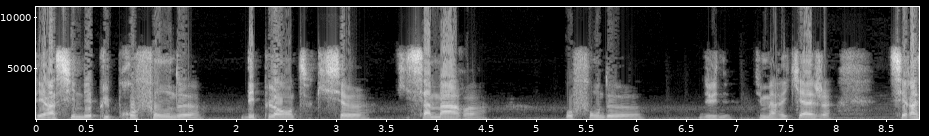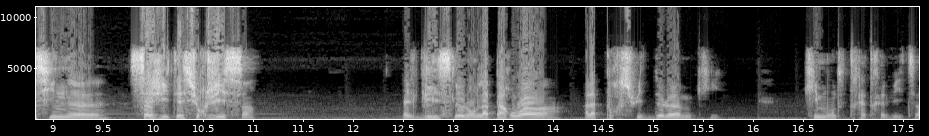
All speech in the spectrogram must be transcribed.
Les racines les plus profondes des plantes qui se, qui s'amarrent au fond de, du, du marécage. Ces racines euh, s'agitent et surgissent. Elles glissent le long de la paroi à la poursuite de l'homme qui, qui monte très très vite.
